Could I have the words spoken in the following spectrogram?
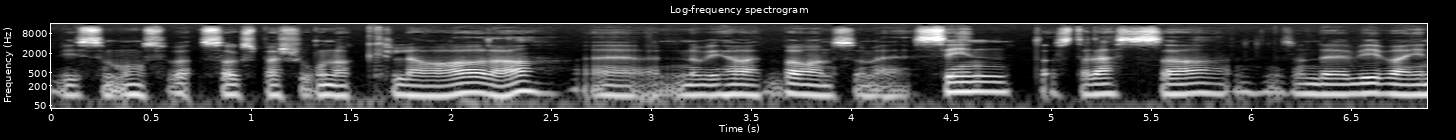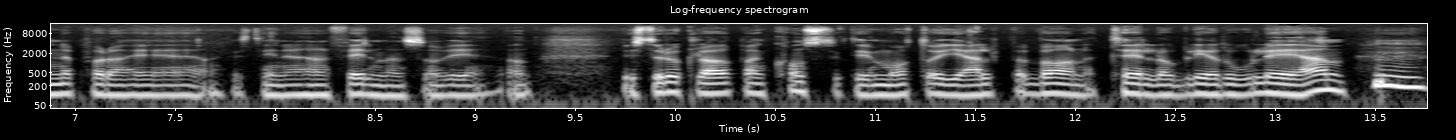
vi som omsorgspersoner klarer, eh, når vi har et barn som er sint og stressa liksom Det vi var inne på da i Ann-Kristine, den filmen som vi Hvis du da klarer på en konstruktiv måte å hjelpe barnet til å bli rolig igjen mm,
